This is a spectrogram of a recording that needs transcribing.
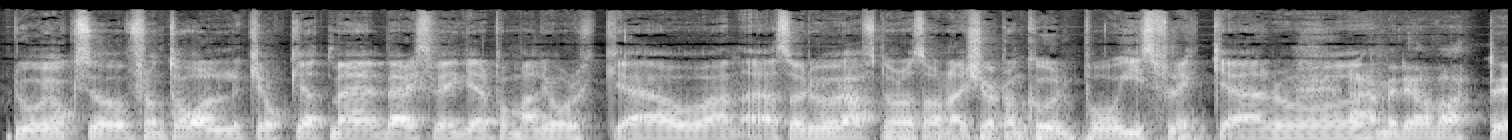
Du har ju också frontalkrockat med bergsväggar på Mallorca och alltså, du har haft några sådana, kört omkull på isfläckar och... Nej, men det har varit, eh,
